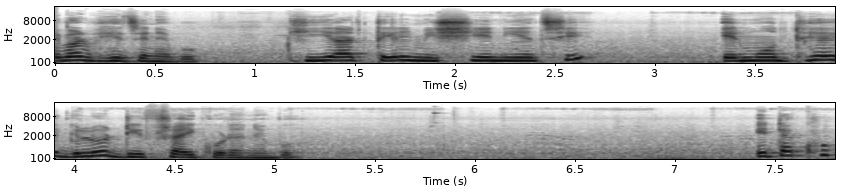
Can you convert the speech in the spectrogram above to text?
এবার ভেজে নেব। ঘি আর তেল মিশিয়ে নিয়েছি। এর মধ্যে এগুলো ডিপ ফ্রাই করে নেব। এটা খুব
